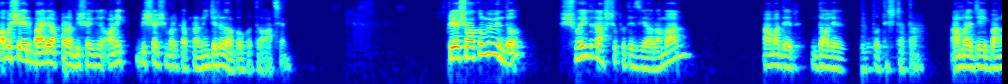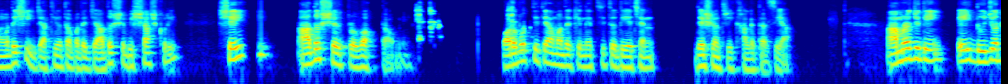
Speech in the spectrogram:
অবশ্যই এর বাইরে আপনারা বিষয়গুলি অনেক বিষয় সম্পর্কে আপনারা নিজেরাও অবগত আছেন। প্রিয় সহকর্মীবৃন্দ শহীদ রাষ্ট্রপতি জিয়াউর রহমান, আমাদের দলের প্রতিষ্ঠাতা। আমরা যে বাংলাদেশি জাতীয়তাবাদের যে আদর্শে বিশ্বাস করি, সেই আদর্শের প্রবক্তা উনি। পরবর্তীতে আমাদেরকে নেতৃত্ব দিয়েছেন দেশনেত্রী খালেদা জিয়া। আমরা যদি এই দুজন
